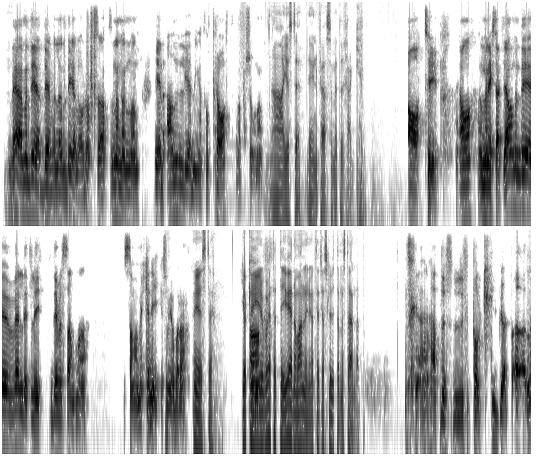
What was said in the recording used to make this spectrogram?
det är, men det, det är väl en del av det också. Att, nej, men man, det är en anledning att få prata med personen. Ja, just det. Det är ungefär som ett ragg. Ja, typ. Ja, men exakt. Ja, men det är väldigt likt. Det är väl samma, samma mekaniker som jobbar där. Just det. Jag kan ju Ja. berätta att det är ju en av anledningarna till att jag slutar med stand-up. Att du, du, folk bjöd på öl.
